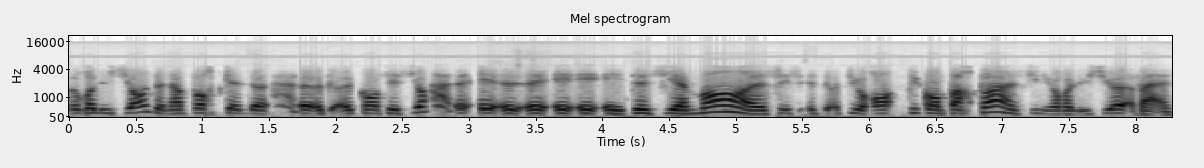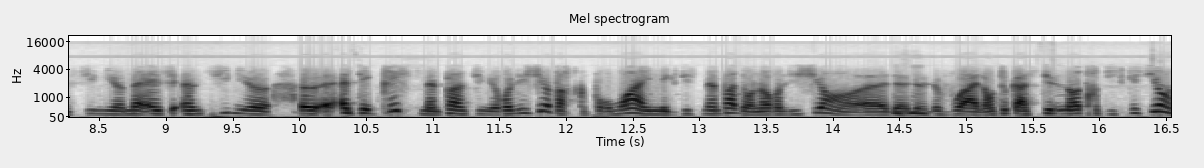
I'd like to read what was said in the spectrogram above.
religion, de n'importe quelle confession. Et, et, et, et- deuxièmement, tu, tu compares pas un signe religieux, ben, un signe, mais un signe euh, intégriste, même pas un signe religieux, parce que pour moi, il n'existe même pas dans la religion euh, de- le, le voile. En tout cas, c'est une autre discussion,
